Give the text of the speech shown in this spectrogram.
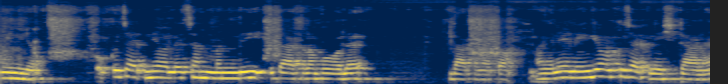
മിന്നു. ഒക്കെ ചട്നി പോലെ ചമ്മന്തി ഇതാക്കണ പോലെ ഇതാക്കണം കേട്ടോ അങ്ങനെയാണെങ്കിൽ അവൾക്ക് ചട്നി ഇഷ്ടമാണ്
